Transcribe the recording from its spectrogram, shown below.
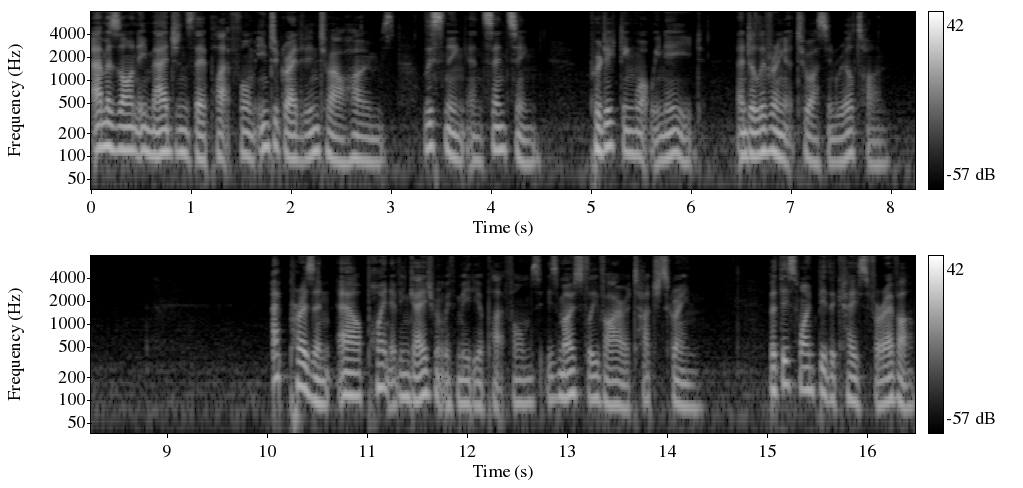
Amazon imagines their platform integrated into our homes, listening and sensing, predicting what we need, and delivering it to us in real time. At present, our point of engagement with media platforms is mostly via a touchscreen. But this won't be the case forever.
